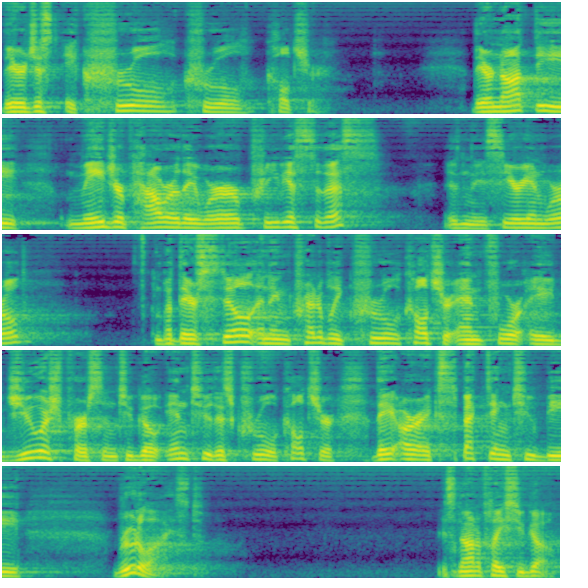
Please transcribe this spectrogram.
They're just a cruel, cruel culture. They're not the major power they were previous to this in the Assyrian world but they're still an incredibly cruel culture. And for a Jewish person to go into this cruel culture, they are expecting to be brutalized. It's not a place you go.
